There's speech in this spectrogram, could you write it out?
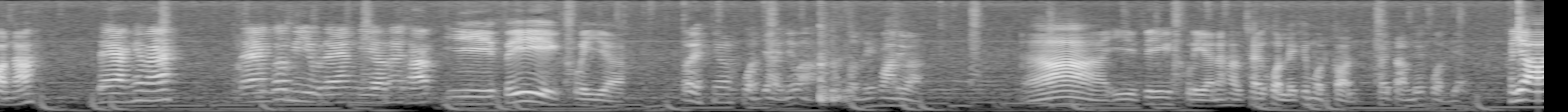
ก่อนนะ แดงใช่ไหมแดงก็มีอยู่แดงเดียวนะครับ easy clear เฮ้ยนี่มันขวดใหญ่นี่หว่าขวดเล็กมาดีกว่า อ่า easy clear นะครับ ใช้ขวดเล็กให้หมดก่อน ค่อยตามด้วยขวดใหญ่เขยา่า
